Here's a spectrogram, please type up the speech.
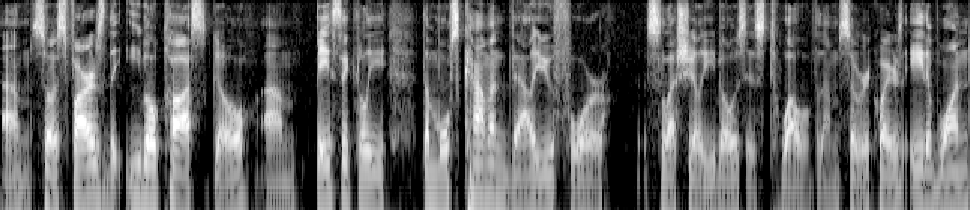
Um, so as far as the evo costs go, um, basically the most common value for celestial evos is 12 of them. So it requires 8 of one,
